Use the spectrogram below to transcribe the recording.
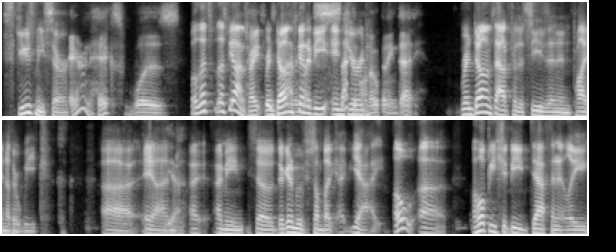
Excuse me, sir. Aaron Hicks was Well, let's let's be honest, right? Rendon's batting, going to be injured. on opening day. Rendon's out for the season and probably another week. Uh, and Yeah. I, I mean, so they're going to move somebody. uh, Yeah. I, oh, uh, I hope he should be definitely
